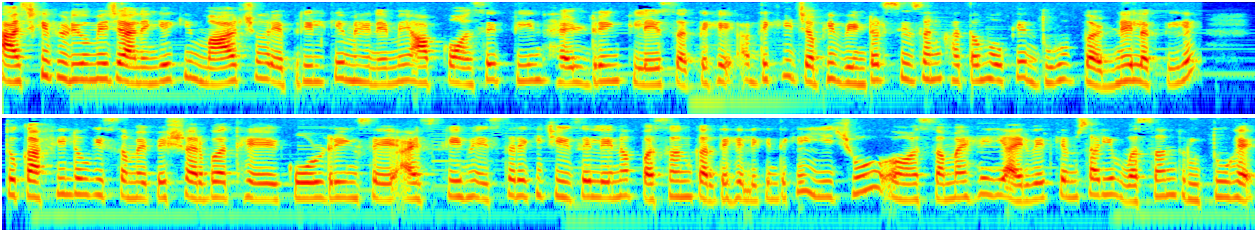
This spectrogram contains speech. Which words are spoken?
आज के वीडियो में जानेंगे कि मार्च और अप्रैल के महीने में आप कौन से तीन हेल्थ ड्रिंक ले सकते हैं। अब देखिए, जब भी विंटर सीज़न खत्म होकर धूप बढ़ने लगती है तो काफ़ी लोग इस समय पे शरबत है, कोल्ड ड्रिंक्स है, आइसक्रीम है, इस तरह की चीज़ें लेना पसंद करते हैं। लेकिन देखिए, ये जो समय है, ये आयुर्वेद के अनुसार ये वसंत ऋतु है।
